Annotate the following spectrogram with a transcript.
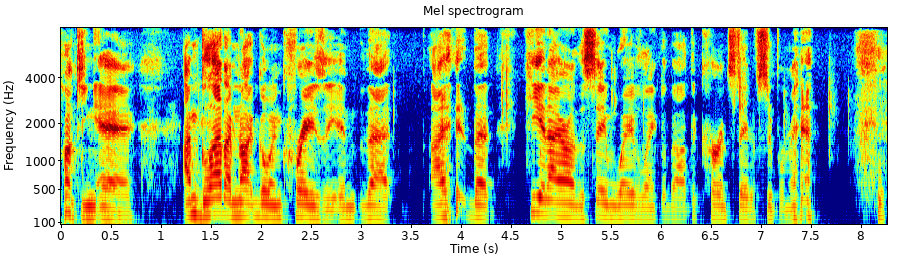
Fucking a. I'm glad I'm not going crazy and that I that he and I are on the same wavelength about the current state of Superman.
